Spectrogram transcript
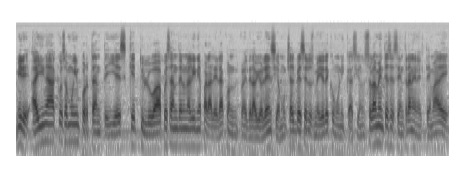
Mire, hay una cosa muy importante y es que Tuluá pues anda en una línea paralela con, el de la violencia. Muchas veces los medios de comunicación solamente se centran en el tema de,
